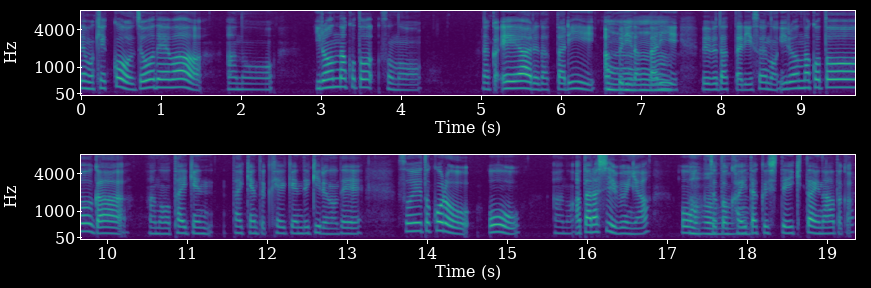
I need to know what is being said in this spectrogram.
でも結構上ではあのいろんなことそのなんか AR だったりアプリだったり、うんうんうん。ウェブだったりそういうのいろんなことがあの体験体験というか経験できるのでそういうところをあの新しい分野をちょっと開拓していきたいなとか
